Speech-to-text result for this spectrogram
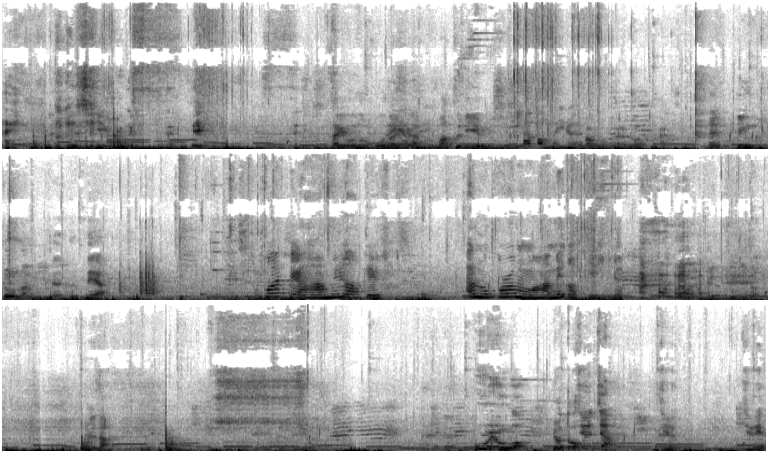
はい。味薄最後のコーナーから祭りよりしてるパパもい。るパパもやるわはい。えピンクと何振ってやこうやって歯磨きあの頃も歯磨きしていおいやったじゅうちゃん。じゅうじゅうや。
